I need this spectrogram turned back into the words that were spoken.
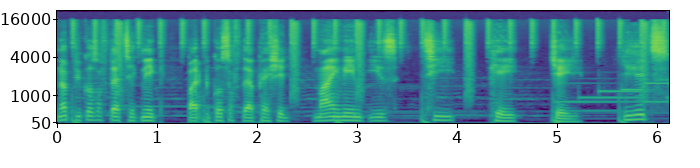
not because of their technique, but because of their passion. My name is TKJ. It's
